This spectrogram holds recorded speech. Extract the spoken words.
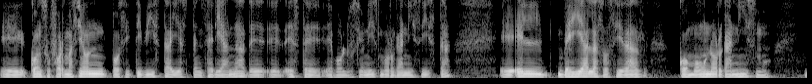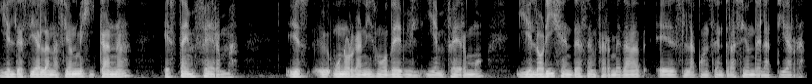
eh, con su formación positivista y spenceriana de este evolucionismo organicista. él veía a la sociedad como un organismo y él decía la nación mexicana está enferma, es un organismo débil y enfermo y el origen de esa enfermedad es la concentración de la tierra.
